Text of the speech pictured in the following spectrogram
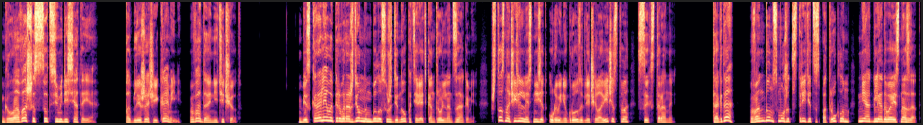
Глава 670. Под лежачий камень вода не течет. Без королевы перворожденным было суждено потерять контроль над загами, что значительно снизит уровень угрозы для человечества с их стороны. Тогда Ван Дун сможет встретиться с Патруклом, не оглядываясь назад.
